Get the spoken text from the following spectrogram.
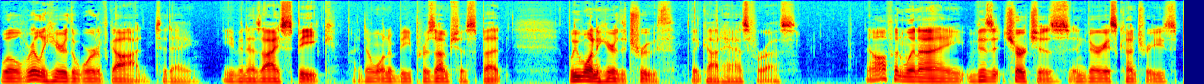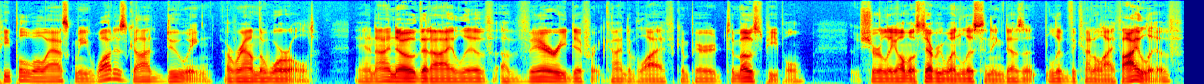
will really hear the Word of God today, even as I speak. I don't want to be presumptuous, but we want to hear the truth that God has for us. Now, often when I visit churches in various countries, people will ask me, What is God doing around the world? And I know that I live a very different kind of life compared to most people. Surely almost everyone listening doesn't live the kind of life I live.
